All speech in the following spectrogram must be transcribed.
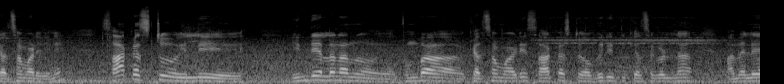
ಕೆಲಸ ಮಾಡಿದ್ದೀನಿ. ಸಾಕಷ್ಟು ಇಲ್ಲಿ ಹಿಂದೆ ಎಲ್ಲ ನಾನು ತುಂಬ ಕೆಲಸ ಮಾಡಿ, ಸಾಕಷ್ಟು ಅಭಿವೃದ್ಧಿ ಕೆಲಸಗಳನ್ನ ಆಮೇಲೆ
